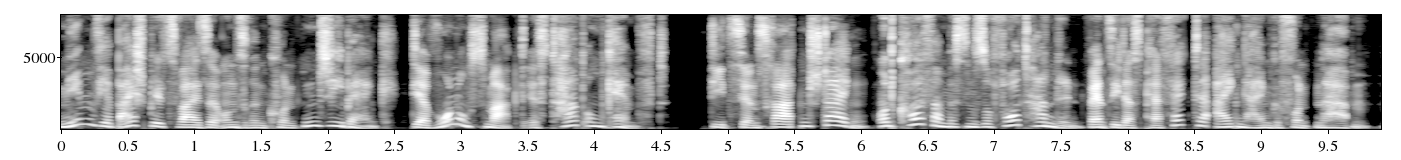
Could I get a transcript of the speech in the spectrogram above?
Nehmen wir beispielsweise unseren Kunden G-Bank. Der Wohnungsmarkt ist hart umkämpft. Die Zinsraten steigen und Käufer müssen sofort handeln, wenn sie das perfekte Eigenheim gefunden haben.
